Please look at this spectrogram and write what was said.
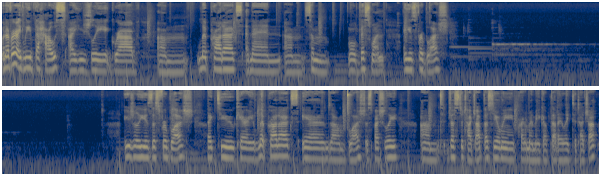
Whenever I leave the house, I usually grab um, lip products and then um, some, well, this one I use for blush. I usually use this for blush. I like to carry lip products and um, blush, especially um, just to touch up. That's the only part of my makeup that I like to touch up.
